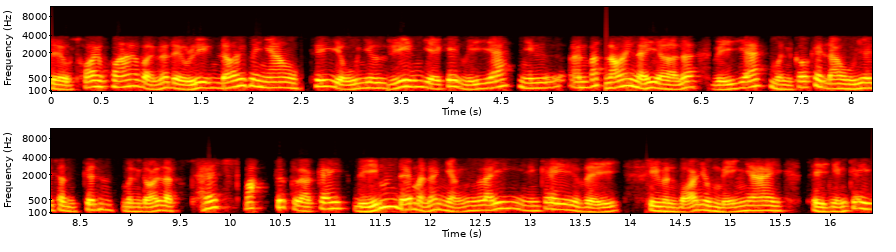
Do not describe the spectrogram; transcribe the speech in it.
đều thoái hóa và nó đều liên đới với nhau. Thí dụ như riêng về cái vị giác như anh Bách nói nãy giờ đó, vị giác mình có cái đầu dây thần kinh, mình gọi là taste bud, tức là cái điểm để mà nó nhận lấy những cái vị. Khi mình bỏ vô miệng nhai thì những cái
